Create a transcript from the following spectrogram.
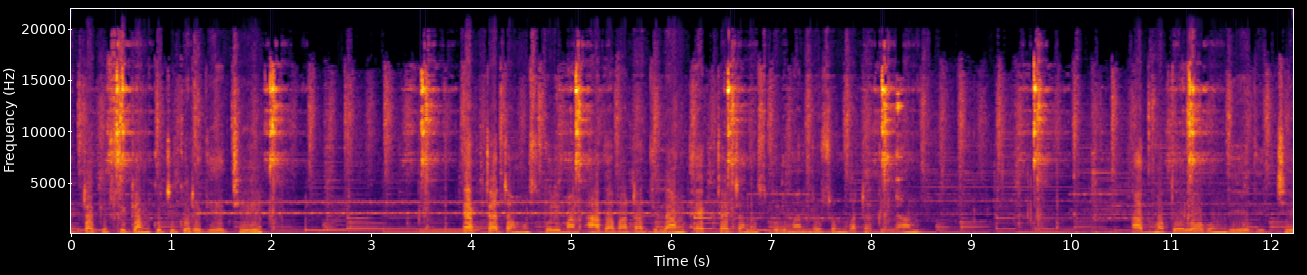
একটা ক্যাপসিকাম কুচি করে দিয়েছি। এক চা চামচ পরিমাণ আদা বাটা দিলাম এক চা চামচ পরিমাণ রসুন বাটা দিলাম। স্বাদ মতো লবণ দিয়ে দিচ্ছি।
